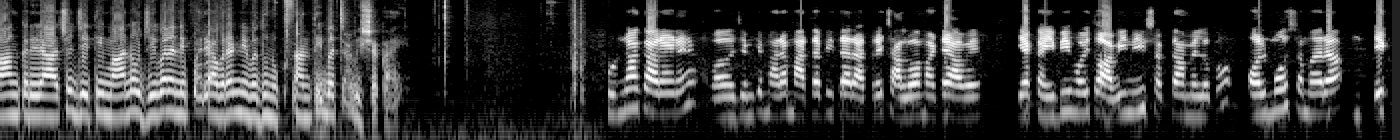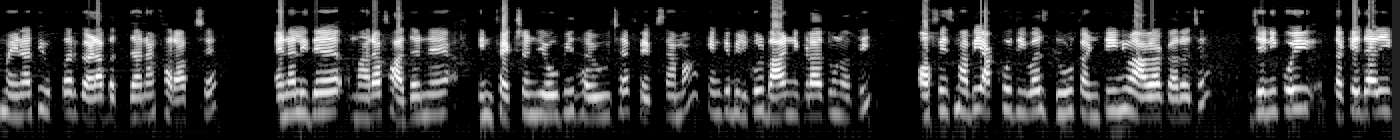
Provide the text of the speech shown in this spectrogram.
માંગ કરી રહ્યા છે, જેથી માનવ જીવન અને પર્યાવરણને વધુ નુકસાનથી બચાવી શકાય. ધૂળના કારણે જેમ કે મારા માતા પિતા રાત્રે ચાલવા માટે આવે, યા કંઈ બી હોય તો આવી નહીં શકતા અમે લોકો. ઓલમોસ્ટ અમારા એક મહિનાથી ઉપર ગળા બધાના ખરાબ છે. એના લીધે મારા ફાધરને ઇન્ફેક્શન જેવું બી થયું છે ફેફસામાં. કેમ કે બિલકુલ બહાર નીકળાતું નથી. ઓફિસમાં બી આખો દિવસ ધૂળ કન્ટિન્યુ આવ્યા કરે છે. જેની કોઈ તકેદારી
